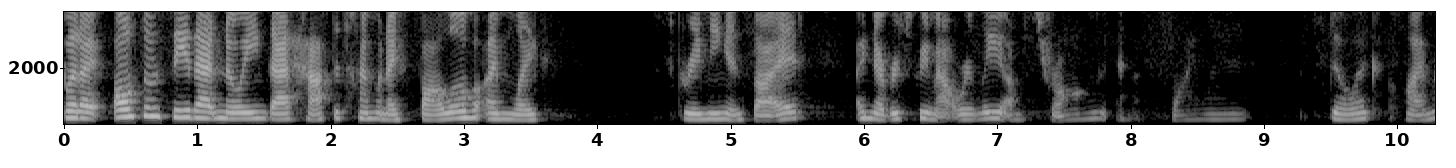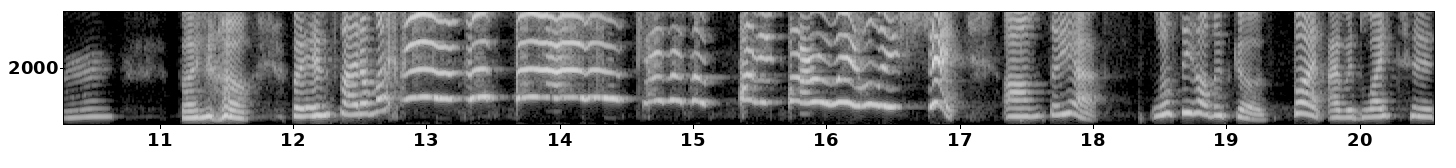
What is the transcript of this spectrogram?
But I also say that knowing that half the time when I follow, I'm like screaming inside. I never scream outwardly. I'm strong and a silent, stoic climber. But no, but inside I'm like, Holy shit! Um, so yeah, we'll see how this goes. But I would like to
